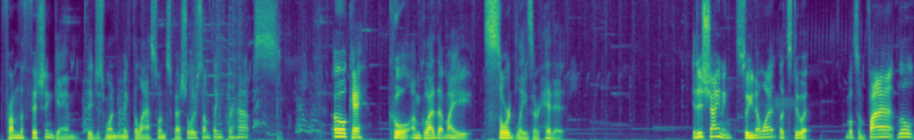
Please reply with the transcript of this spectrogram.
from the fishing game. They just wanted to make the last one special or something, perhaps? Oh, okay. Cool. I'm glad that my sword laser hit it. It is shining, so you know what? Let's do it. About some fine little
